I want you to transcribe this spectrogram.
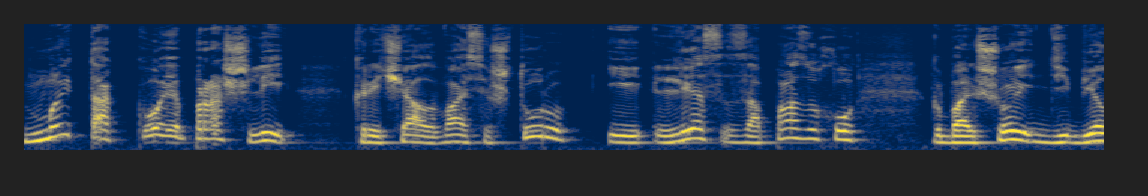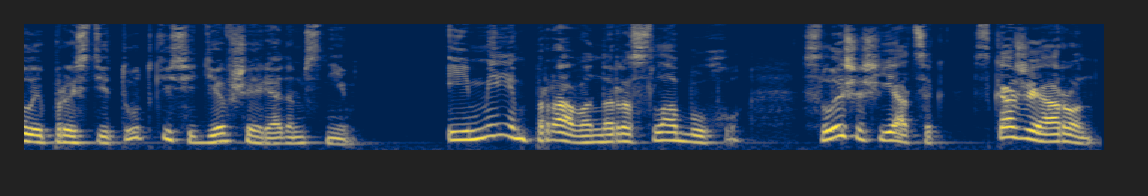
«Мы такое прошли!» — кричал Вася Штуру и лез за пазуху к большой дебелой проститутке, сидевшей рядом с ним. «Имеем право на расслабуху. Слышишь, Яцек, скажи, Арон».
